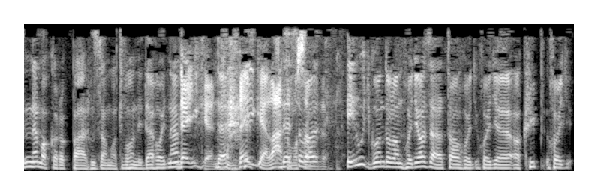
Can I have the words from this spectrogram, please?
nem akarok párhuzamot vonni, de hogy nem. De igen, de, de igen, látom de a szóval Én úgy gondolom, hogy azáltal, hogy, hogy, a krip, hogy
